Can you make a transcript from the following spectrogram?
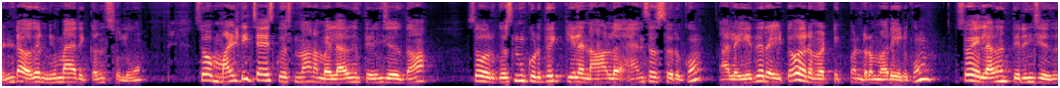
ரெண்டாவது நியூமேரிக்கல்னு சொல்லுவோம். ஸோ மல்டி சாய்ஸ் கொஸ்டின் தான் நம்ம எல்லாருக்கும் தெரிஞ்சது தான் ஸோ ஒரு கொஸ்டின் கொடுத்து கீழே நாலு ஆன்சர்ஸ் இருக்கும். அதில் எது ரைட்டோ நம்ம டிக் பண்ற மாதிரி இருக்கும். ஸோ எல்லாருக்கும் தெரிஞ்சது.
